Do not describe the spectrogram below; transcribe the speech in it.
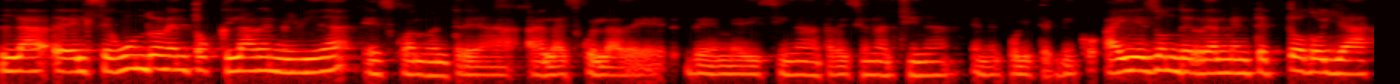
el segundo evento clave en mi vida es cuando entré a, la escuela de, de, medicina tradicional china en el Politécnico. Ahí es donde realmente todo ya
